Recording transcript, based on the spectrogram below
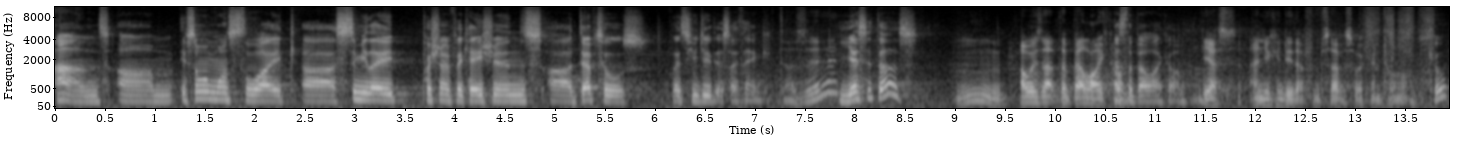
and um, if someone wants to like uh, simulate push notifications, uh, DevTools lets you do this. I think. Does it? Yes, it does. Oh, is that the bell icon? That's the bell icon. Yes, and you can do that from Service Worker and Toolbox. Cool.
